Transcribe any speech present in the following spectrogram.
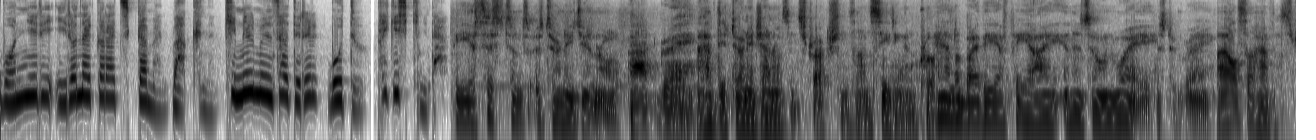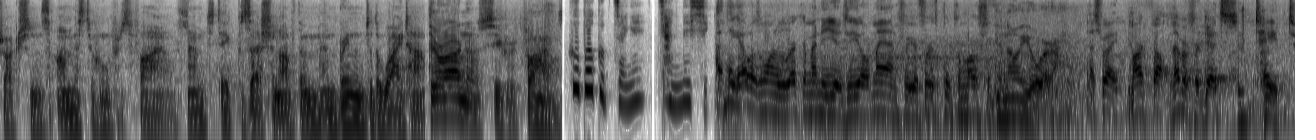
분명 뭔 일이 일어날 거라 직감한 마크는 기밀 문서들을 모두 폐기시킵니다. The Assistant Attorney General, Pat Gray. I have the Attorney General's instructions on seating and pro. handled by the FBI in its own way, Mr. Gray. I also have instructions on Mr. Hoover's files. I'm to take possession of them and bring them to the White House. There are no secret files. 후보 국장의 장례식 I think I was the one who recommended you to the old man for your first big promotion. You know you were. That's right. Mark Felt never forgets. You taped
